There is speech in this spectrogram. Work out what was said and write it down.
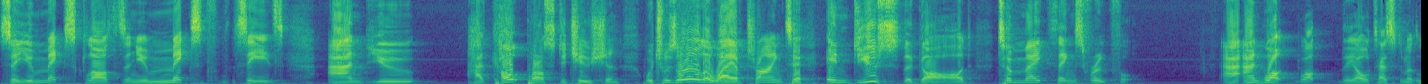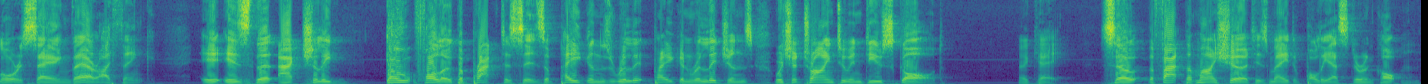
So you mix cloths and you mix seeds and you had cult prostitution, which was all a way of trying to induce the god to make things fruitful. And what, what the Old Testament law is saying there, I think, is that actually don't follow the practices of pagans, pagan religions which are trying to induce God. Okay. So the fact that my shirt is made of polyester and cotton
